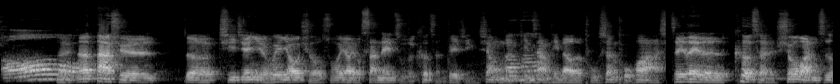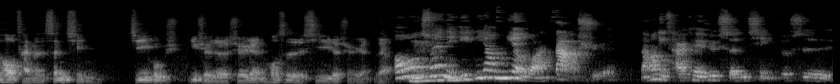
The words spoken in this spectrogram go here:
哦，对，那大学的期间也会要求说要有三类组的课程背景，像我们平常听到的普生普化这一类的课程修完之后，才能申请脊骨医学的学院或是西医的学院这样。哦，所以你一定要念完大学，然后你才可以去申请就是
